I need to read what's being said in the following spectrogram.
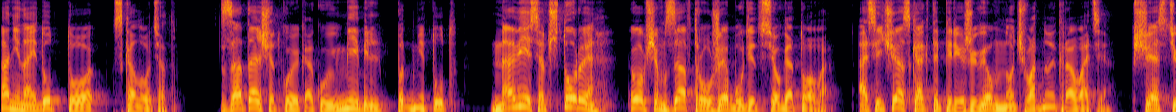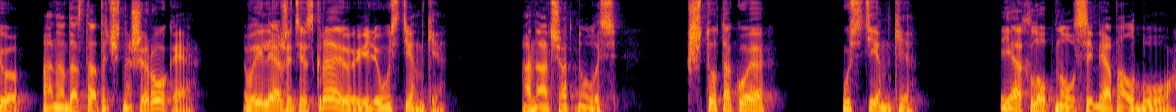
а не найдут, то сколотят. Затащат кое-какую мебель, подметут, навесят шторы. В общем, завтра уже будет все готово. А сейчас как-то переживем ночь в одной кровати. К счастью, она достаточно широкая. Вы ляжете с краю или у стенки?» Она отшатнулась. «Что такое у стенки?» Я хлопнул себя по лбу.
